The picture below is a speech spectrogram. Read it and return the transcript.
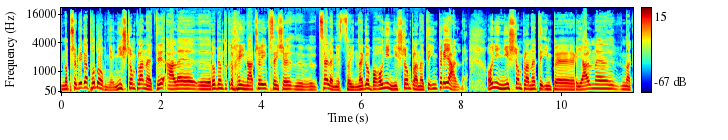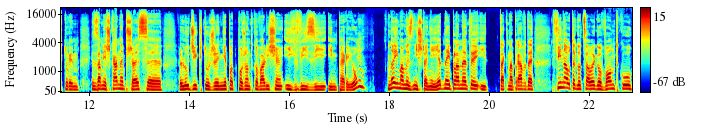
no, przebiega podobnie. Niszczą planety, ale y, robią to trochę inaczej, w sensie y, celem jest co innego, bo oni niszczą planety imperialne. Oni niszczą planety imperialne, na którym zamieszkane przez y, ludzi, którzy nie podporządkowali się ich wizji imperium. No i mamy zniszczenie jednej planety i tak naprawdę finał tego całego wątku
